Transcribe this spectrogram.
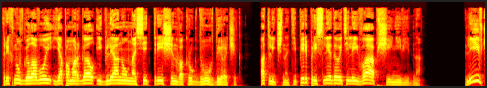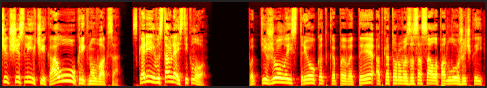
Тряхнув головой, я поморгал и глянул на сеть трещин вокруг двух дырочек. Отлично, теперь преследователей вообще не видно. «Ливчик, счастливчик! Ау!» — крикнул Вакса. «Скорее выставляй стекло!» Под тяжелый стрекот КПВТ, от которого засосало под ложечкой,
